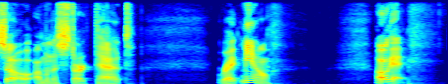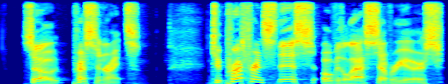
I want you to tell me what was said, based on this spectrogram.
so I'm going to start that right meow. Okay. So Preston writes To preference this over the last several years,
